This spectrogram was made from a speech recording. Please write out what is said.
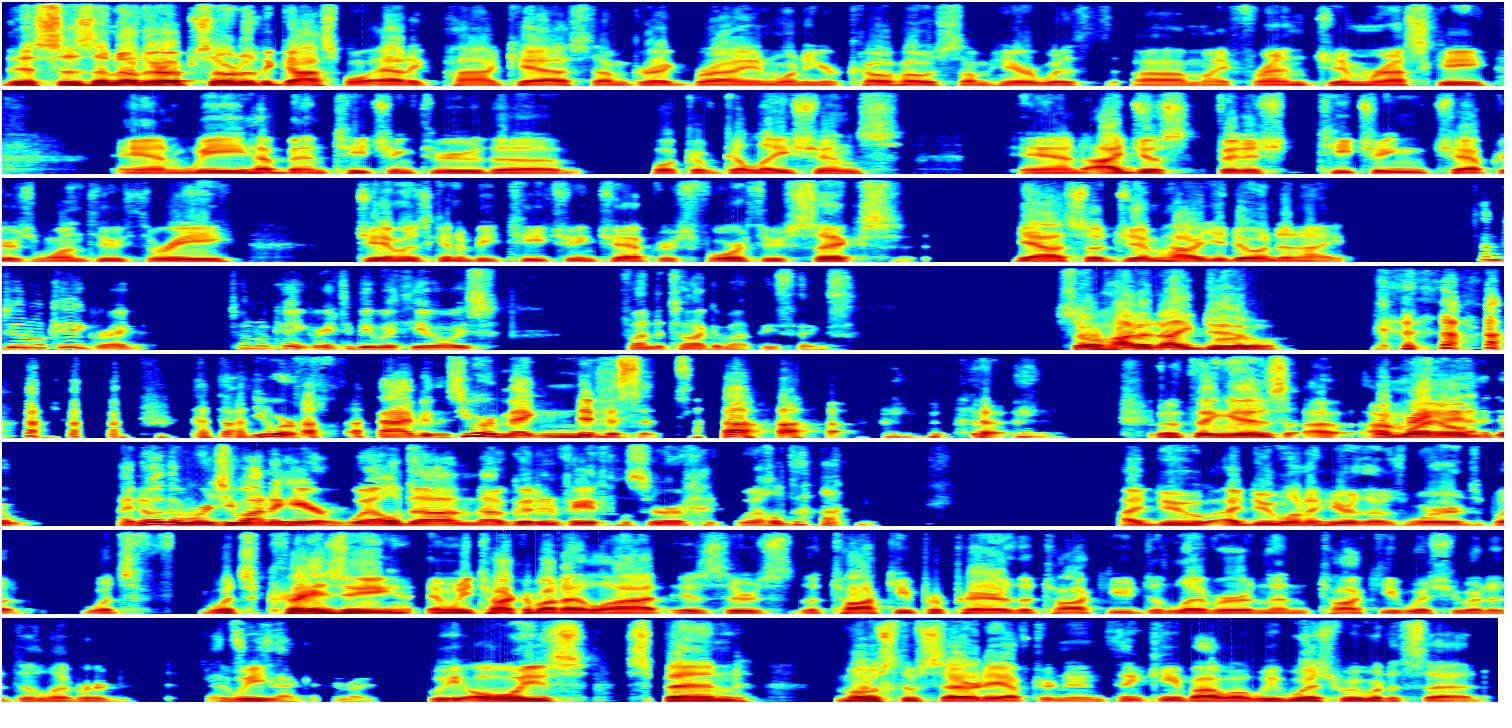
This is another episode of the Gospel Addict Podcast. I'm Greg Bryan, one of your co hosts. I'm here with uh, my friend Jim Reske, and we have been teaching through the book of Galatians. And I just finished teaching chapters one through three. Jim is going to be teaching chapters four through six. Yeah. So, Jim, how are you doing tonight? I'm doing okay, Greg. Doing okay. Great to be with you. Always fun to talk about these things. So, how did I do? I thought you were fabulous. You were magnificent. the thing is, I, am Greg, own... I, I know the words you want to hear. Well done, thou good and faithful servant. Well done. I do. I do want to hear those words, but what's what's crazy, and we talk about it a lot, is there's the talk you prepare, the talk you deliver, and then talk you wish you would have delivered. That's we, exactly right. We always spend most of Saturday afternoon thinking about what we wish we would have said.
